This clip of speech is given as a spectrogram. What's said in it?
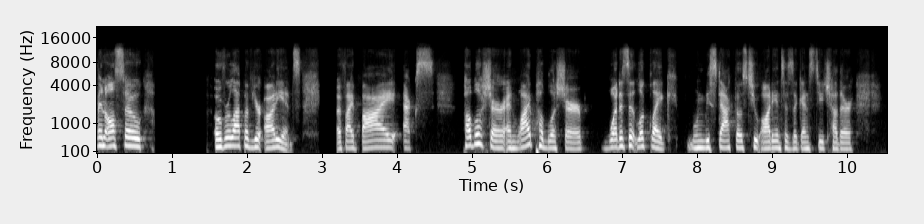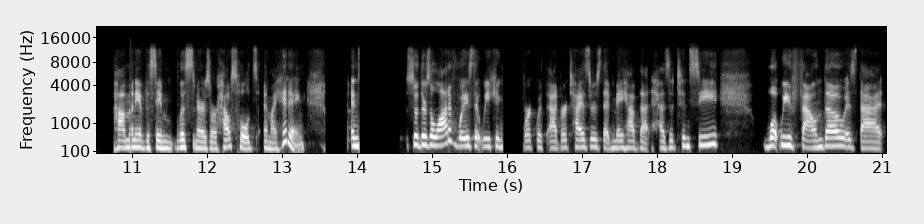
And also overlap of your audience. If I buy X publisher and Y publisher, what does it look like when we stack those two audiences against each other? How many of the same listeners or households am I hitting? And so there's a lot of ways that we can work with advertisers that may have that hesitancy. What we've found though is that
